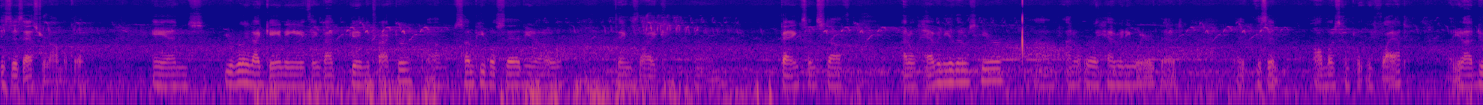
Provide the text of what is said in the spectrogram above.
is just astronomical. And you're really not gaining anything by getting the tractor. Um, some people said, you know, things like um, banks and stuff. I don't have any of those here. Um, I don't really have anywhere that, that isn't almost completely flat. You know, I do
